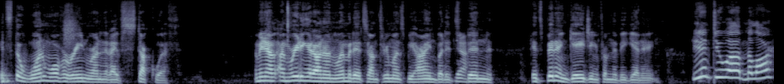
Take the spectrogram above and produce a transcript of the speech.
It's the one Wolverine run that I've stuck with. I mean, I'm, I'm reading it on Unlimited, so I'm three months behind, but it's Yeah. been it's been engaging from the beginning. You didn't do uh Millar?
